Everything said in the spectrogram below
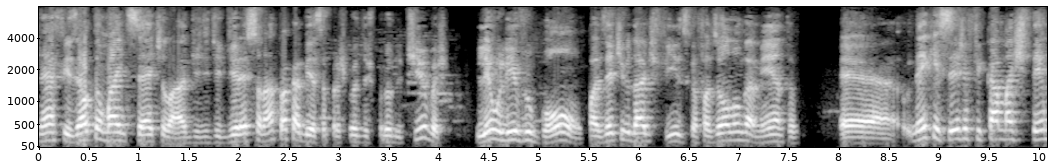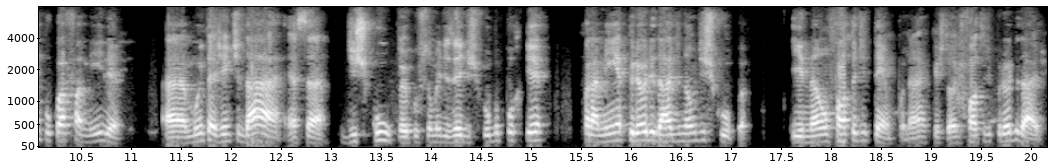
né, fizer o teu mindset lá, de, de direcionar a tua cabeça para as coisas produtivas, ler um livro bom, fazer atividade física, fazer um alongamento, é, nem que seja ficar mais tempo com a família. É, muita gente dá essa desculpa, eu costumo dizer desculpa, porque para mim é prioridade, não desculpa. E não falta de tempo, né? Questão de falta de prioridade.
